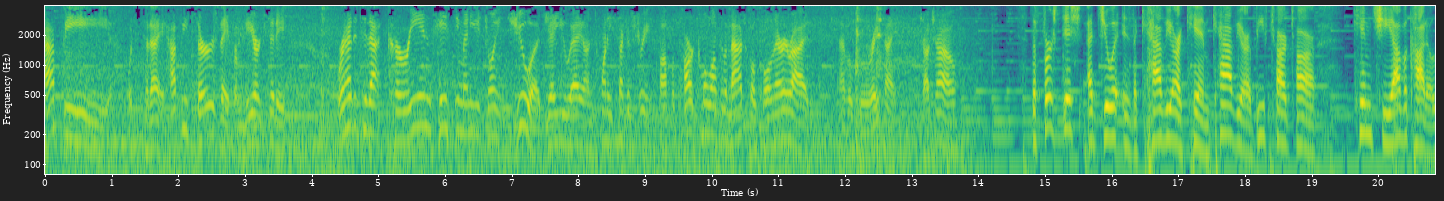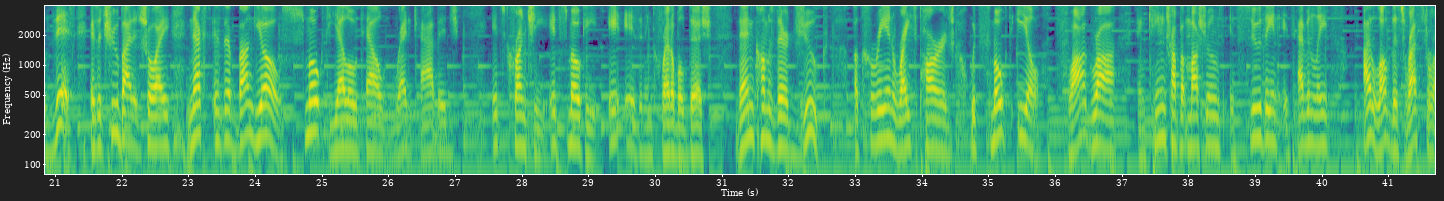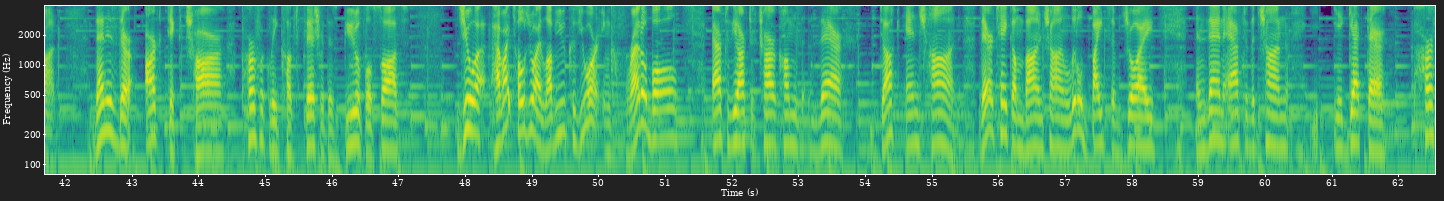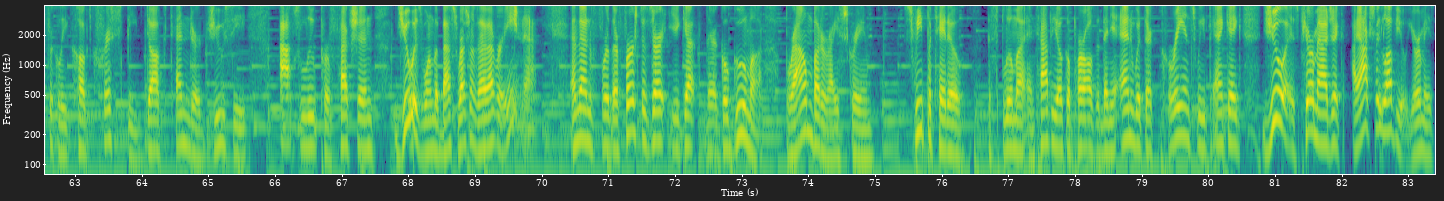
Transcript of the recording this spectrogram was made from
Happy, what's today? Happy Thursday from New York City. We're headed to that Korean tasting menu joint, Jua, J-U-A, on 22nd Street off of Park. Come along for the magical culinary ride. Have a great night. Ciao, ciao. The first dish at Jua is the caviar kim, caviar, beef tartare, kimchi, avocado. This is a true bite of choy. Next is their bangyo, smoked yellowtail red cabbage. It's crunchy, it's smoky, it is an incredible dish. Then comes their juk, a Korean rice porridge with smoked eel, foie gras, and king trumpet mushrooms. It's soothing, it's heavenly. I love this restaurant. Then is their Arctic char, perfectly cooked fish with this beautiful sauce. Jua, have I told you I love you? Because you are incredible. After the Arctic char comes their duck and chan. Their take on banchan, little bites of joy. And then after the chan, y- you get their perfectly cooked, crispy duck, tender, juicy, absolute perfection. Jua is one of the best restaurants I've ever eaten at. And then for their first dessert, you get their goguma, brown butter ice cream, sweet potato espluma, and tapioca pearls. And then you end with their Korean sweet pancake. Jua is pure magic. I actually love you. You're amazing.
